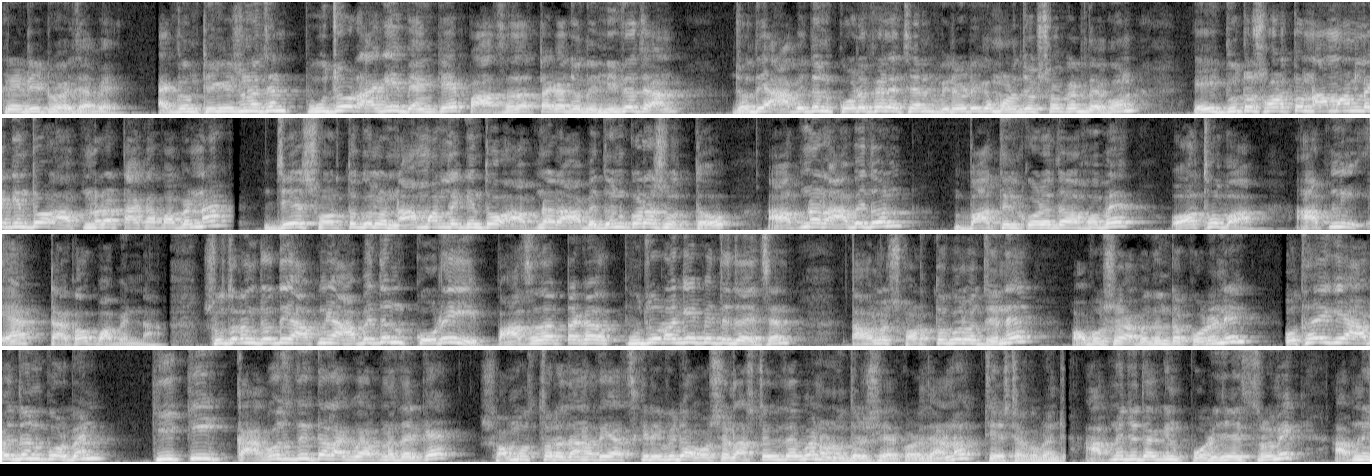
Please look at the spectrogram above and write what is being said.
ক্রেডিট হয়ে যাবে। একদম ঠিকই শুনেছেন পুজোর আগেই ব্যাংকে পাঁচ হাজার টাকা যদি নিতে চান যদি আবেদন করে ফেলেছেন, ভিডিওটিকে মনোযোগ সহকারে দেখুন। এই দুটো শর্ত না মানলে কিন্তু আপনারা টাকা পাবেন না। যে শর্তগুলো না মানলে কিন্তু আপনার আবেদন করা সত্ত্বেও আপনার আবেদন বাতিল করে দেওয়া হবে, অথবা আপনি এক টাকাও পাবেন না। সুতরাং যদি আপনি আবেদন করেই পাঁচ হাজার টাকা পুজোর আগে পেতে চাইছেন, তাহলে শর্তগুলো জেনে অবশ্যই আবেদনটা করে নিন। কোথায় গিয়ে আবেদন করবেন, কি কি কাগজ দিতে লাগবে আপনাদেরকে, সমস্তটা জানাতে আজকের ভিডিও অবশ্যই লাস্টে দেখবেন, অন্যদের শেয়ার করে জানার চেষ্টা করবেন। আপনি যদি একজন পরিযায়ী শ্রমিক, আপনি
